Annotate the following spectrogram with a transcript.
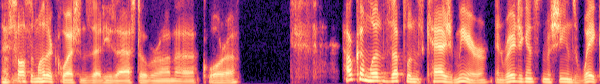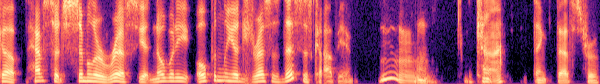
I saw some other questions that he's asked over on uh, Quora. How come Led Zeppelin's Kashmir and Rage Against the Machine's Wake Up have such similar riffs, yet nobody openly addresses this as copying? Hmm. Okay. I think that's true.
